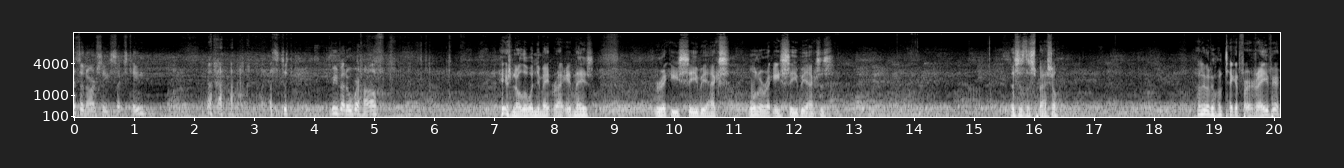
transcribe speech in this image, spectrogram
It's an RC 16. that's just a wee bit over half. Here's another one you might recognise Ricky's CBX. One of Ricky's CBXs. This is the special. Anybody want to take it for a drive here?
